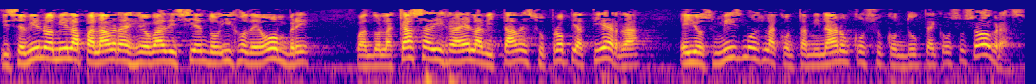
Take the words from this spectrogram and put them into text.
Dice, vino a mí la palabra de Jehová diciendo, Hijo de hombre, cuando la casa de Israel habitaba en su propia tierra, ellos mismos la contaminaron con su conducta y con sus obras.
